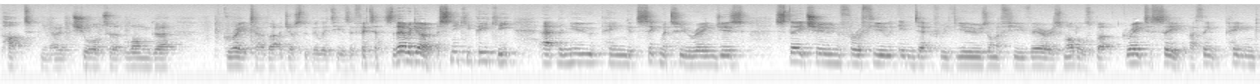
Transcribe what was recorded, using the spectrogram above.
putt, you know, shorter, longer. Great to have that adjustability as a fitter. So there we go, a sneaky peeky at the new Ping Sigma 2 ranges. Stay tuned for a few in-depth reviews on a few various models, but great to see. I think Ping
